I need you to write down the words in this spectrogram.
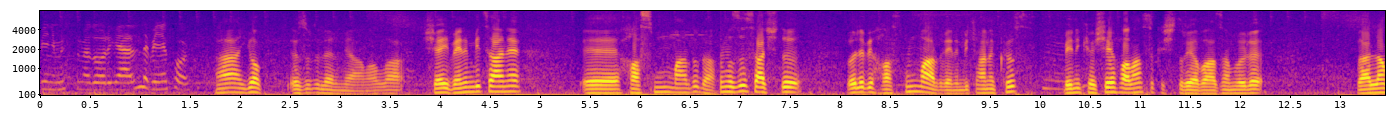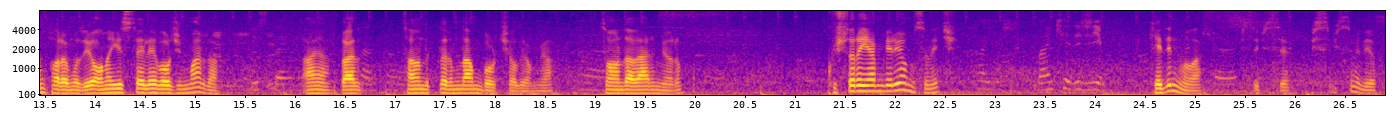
benim üstüme doğru geldin de beni kork. Ha yok özür dilerim ya valla. Şey benim bir tane e, hasmım vardı da. Kırmızı saçlı böyle bir hasmım vardı benim bir tane kız. Beni köşeye falan sıkıştırıyor bazen böyle ver lan paramı diyor. Ona 100 TL borcum var da. İşte. Aynen ben tanıdıklarımdan borç alıyorum ya. Sonra da vermiyorum. Kuşlara yem veriyor musun hiç? Hayır. Ben kediciyim. Kedin mi var? Evet. Pisi pisi. Pisi pisi mi diyorsun?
